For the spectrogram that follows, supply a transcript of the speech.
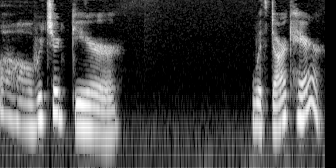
Oh, Richard Gere with dark hair.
